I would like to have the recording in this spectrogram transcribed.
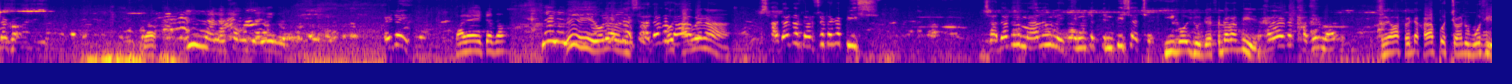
দেখো। না না সবুজ না নীল। এটাই? তাহলে এটা দাও। না না এই ওরা ও। থাকবে না। সাদাটা দেড়শো টাকা পিস। সাদাটার মালও নেই তিনটে তিন পিস আছে। কি কইছো দেড়শো টাকা পিস হ্যাঁ এটা খাদির মাল। তুমি আমার শরীরটা খারাপ করছ আমি একটু বসি।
